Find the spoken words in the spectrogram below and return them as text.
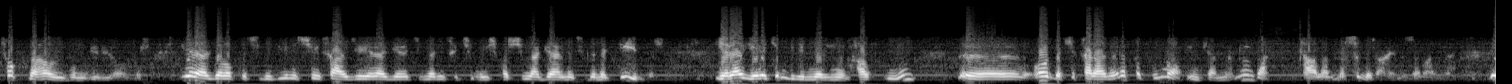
çok daha uygun bir yoldur. Yerel demokrasi dediğimiz şey sadece yerel yönetimlerin seçim iş başına gelmesi demek değildir. Yerel yönetim bilimlerinin halkının e, oradaki kararlara katılma imkanlarının da sağlanmasıdır aynı zamanda. E,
